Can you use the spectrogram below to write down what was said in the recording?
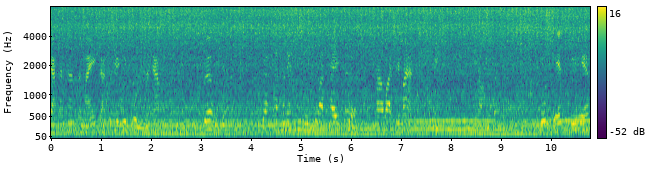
จักรอันทันสมัยจากประเทศญี่ปุ่นนะครับ เครื่องเครื่องคัดเมล็ดที่มีชื่อว่าไทเกอร์คาวาชิมะนี่พี่น้องรุ่น SPF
